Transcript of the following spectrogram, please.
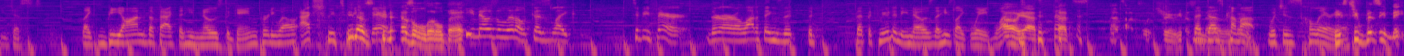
He just like beyond the fact that he knows the game pretty well. Actually, to he be knows, fair, he knows a little bit. He knows a little because, like, to be fair, there are a lot of things that the that the community knows that he's like, wait, what? Oh yeah, that's that's absolutely true. that does everything. come up, which is hilarious. He's too busy. Ma-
